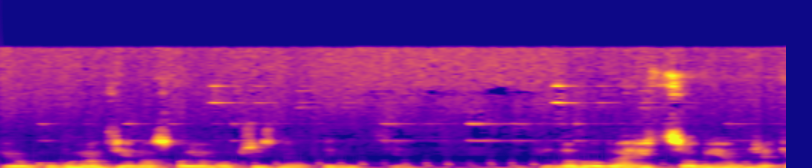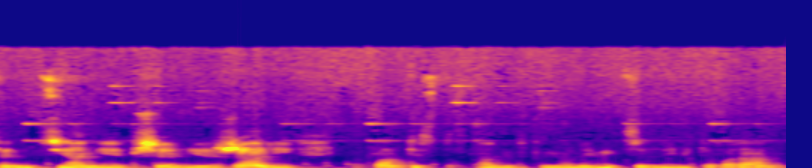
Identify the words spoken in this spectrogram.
kierunkowując je na swoją ojczyznę Fenicję. Trudno wyobrazić sobie, że Fenicjanie przemierzali Atlanty statkami wypełnionymi cennymi towarami,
